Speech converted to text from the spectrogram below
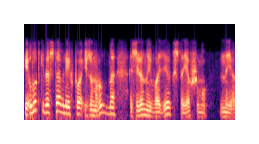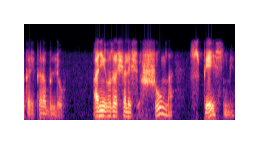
и лодки доставили их по изумрудно-зеленой воде к стоявшему на якоре кораблю. Они возвращались шумно, с песнями,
